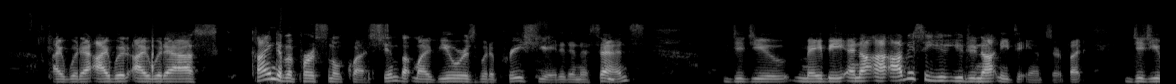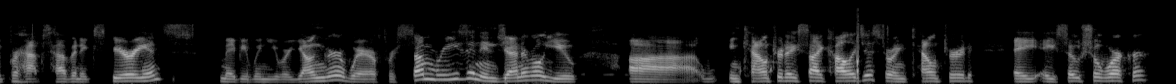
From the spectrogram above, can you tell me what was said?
I would I would I would ask kind of a personal question, but my viewers would appreciate it in a sense. Did you maybe and obviously you you do not need to answer, but did you perhaps have an experience maybe when you were younger where for some reason in general you uh, encountered a psychologist or encountered a, a social worker?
